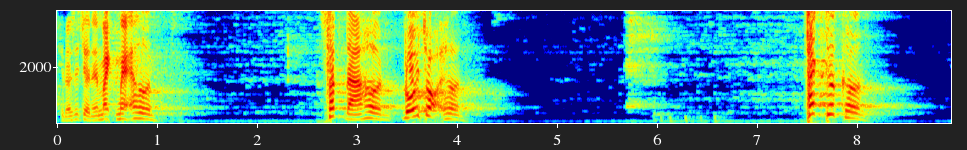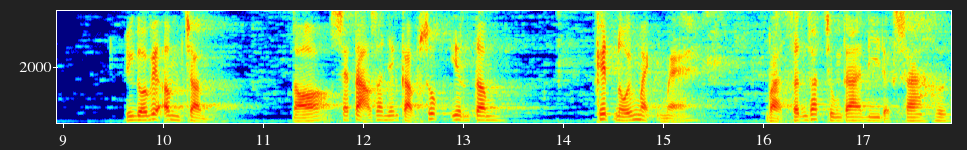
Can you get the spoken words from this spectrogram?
thì nó sẽ trở nên mạnh mẽ hơn sắt đá hơn đối chọi hơn thách thức hơn. Nhưng đối với âm trầm nó sẽ tạo ra những cảm xúc yên tâm kết nối mạnh mẽ và dẫn dắt chúng ta đi được xa hơn.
